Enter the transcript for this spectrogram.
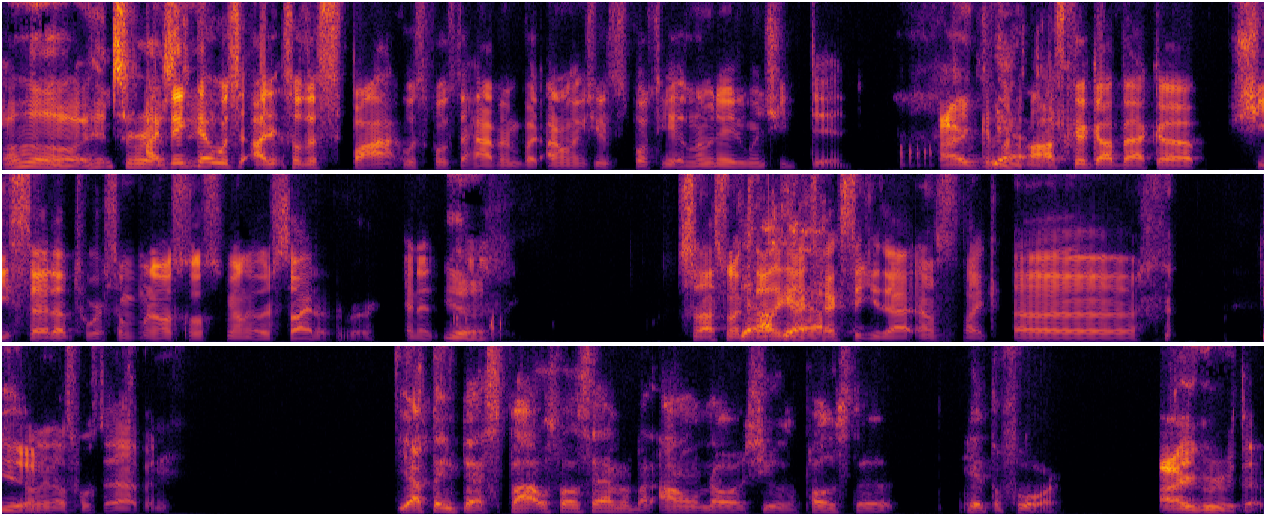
Oh, interesting. I think that was. I so the spot was supposed to happen, but I don't think she was supposed to get eliminated when she did. I agree. When. Asuka got back up, she set up to where someone else was supposed to be on the other side of her, and it. Yeah, So that's when Yeah, I think yeah. I texted you that. And I was like, uh, I don't yeah. think that was supposed to happen. Yeah, I think that spot was supposed to happen, but I don't know if she was supposed to hit the floor. I agree with that.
